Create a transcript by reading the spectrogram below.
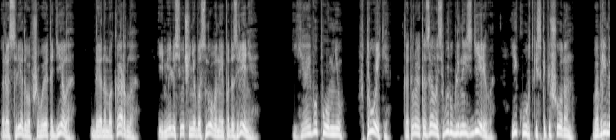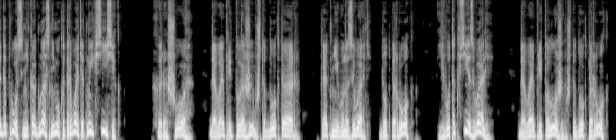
расследовавшего это дело, Дэна Маккардла, имелись очень обоснованные подозрения. Я его помню, в тройке, которая оказалась вырубленной из дерева, и куртки с капюшоном. Во время допроса никак глаз не мог оторвать от моих сисек. Хорошо, давай предположим, что доктор... Как мне его называть? Доктор Рок? Его так все звали. Давай предположим, что доктор Рок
